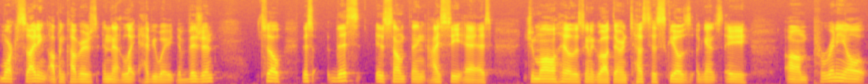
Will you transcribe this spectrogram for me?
more exciting up and covers in that light heavyweight division. So this this is something I see as Jamal Hill is going to go out there and test his skills against a um, perennial,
